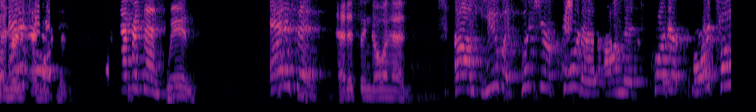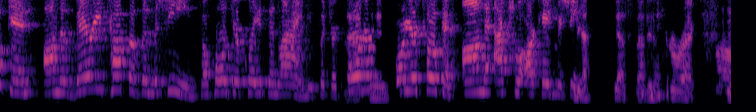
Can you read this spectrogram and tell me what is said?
Edison, Jefferson. Win. Edison. Edison, go ahead. Um, you would put your quarter on the quarter or token on the very top of the machine to hold your place in line. You put your quarter is- or your token on the actual arcade machine. Yeah. Yes, that is correct.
